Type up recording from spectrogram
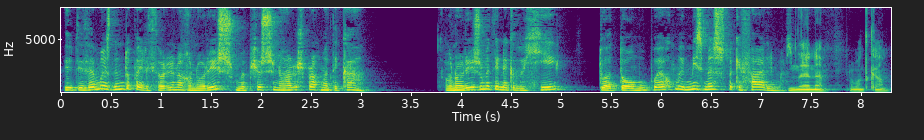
Διότι δεν μας δίνει το περιθώριο να γνωρίσουμε ποιος είναι ο άλλος πραγματικά. Γνωρίζουμε την εκδοχή του ατόμου που έχουμε εμείς μέσα στο κεφάλι μας. Ναι, ναι, πραγματικά.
